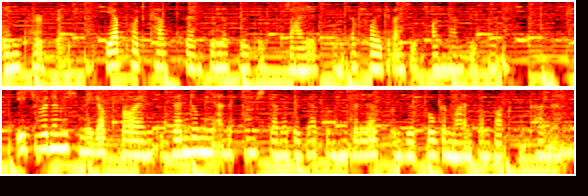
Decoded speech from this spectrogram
Imperfect, der Podcast für ein sinnerfülltes, freies und erfolgreiches Online-Business. Ich würde mich mega freuen, wenn du mir eine 5-Sterne-Bewertung hinterlässt und wir so gemeinsam wachsen können.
